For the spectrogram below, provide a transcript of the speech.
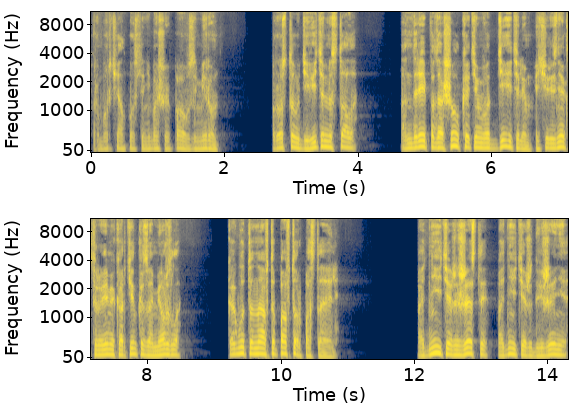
пробурчал после небольшой паузы Мирон. «Просто удивительно стало. Андрей подошел к этим вот деятелям, и через некоторое время картинка замерзла, как будто на автоповтор поставили. Одни и те же жесты, одни и те же движения.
